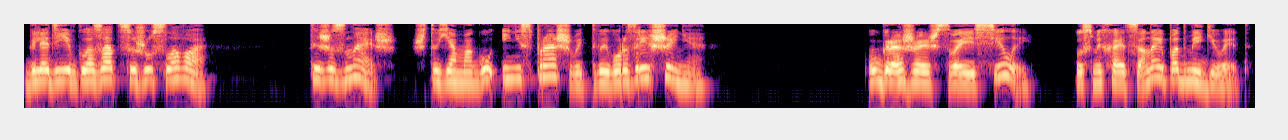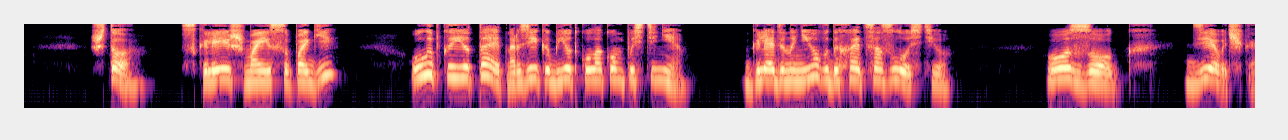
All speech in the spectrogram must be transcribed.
глядя ей в глаза, цежу слова. «Ты же знаешь, что я могу и не спрашивать твоего разрешения. «Угрожаешь своей силой?» — усмехается она и подмигивает. «Что, Склеишь мои сапоги?» Улыбка ее тает, Нарзейка бьет кулаком по стене. Глядя на нее, выдыхает со злостью. «О, Зог, девочка,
